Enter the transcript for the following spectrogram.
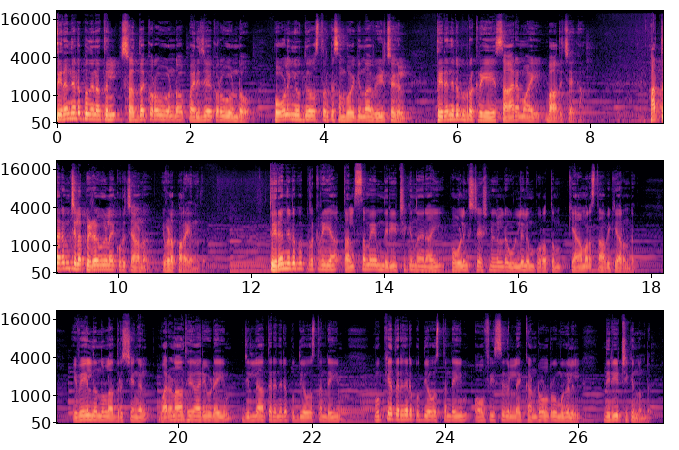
തിരഞ്ഞെടുപ്പ് ദിനത്തിൽ ശ്രദ്ധക്കുറവ് കൊണ്ടോ പരിചയക്കുറവ് കൊണ്ടോ പോളിംഗ് ഉദ്യോഗസ്ഥർക്ക് സംഭവിക്കുന്ന വീഴ്ചകൾ തിരഞ്ഞെടുപ്പ് പ്രക്രിയയെ സാരമായി ബാധിച്ചേക്കാം. അത്തരം ചില പിഴവുകളെക്കുറിച്ചാണ് ഇവിടെ പറയുന്നത്. തിരഞ്ഞെടുപ്പ് പ്രക്രിയ തത്സമയം നിരീക്ഷിക്കുന്നതിനായി പോളിംഗ് സ്റ്റേഷനുകളുടെ ഉള്ളിലും പുറത്തും ക്യാമറ സ്ഥാപിക്കാറുണ്ട്. ഇവയിൽ നിന്നുള്ള ദൃശ്യങ്ങൾ വരണാധികാരിയുടെയും ജില്ലാ തെരഞ്ഞെടുപ്പ് ഉദ്യോഗസ്ഥന്റെയും മുഖ്യ തെരഞ്ഞെടുപ്പ് ഉദ്യോഗസ്ഥന്റെയും ഓഫീസുകളിലെ കൺട്രോൾ റൂമുകളിൽ നിരീക്ഷിക്കുന്നുണ്ട്.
